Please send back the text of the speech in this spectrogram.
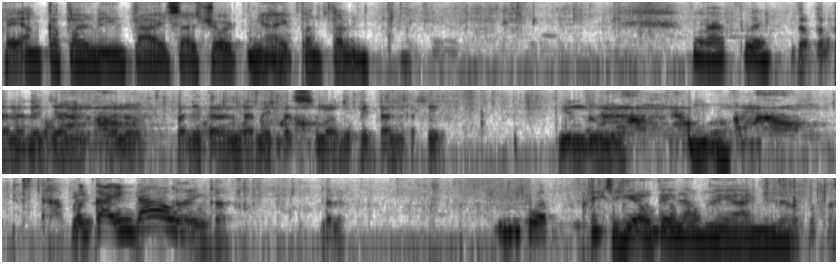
Kaya ang kapal na yung tayo sa short niya ay pantalon. Nga po eh. Dapat talaga dyan, ano, palitan ng damit, tapos magupitan kasi yung dumi. Pagkain daw. Kain ka? Dala. What? Ay, Sige, okay lang. Hayaan niyo. Dala pa pa.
